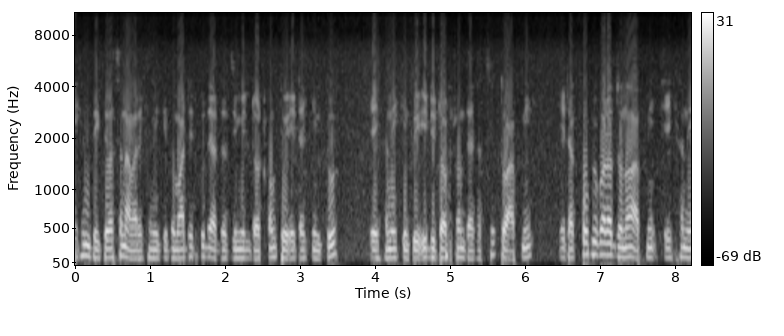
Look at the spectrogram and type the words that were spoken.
এখানে দেখতে পাচ্ছেন আমার এখানে কিন্তু মাটিরকুলি at the Gmail dot com তো এটা কিন্তু এখানে কিন্তু এডিট অপশন দেখাচ্ছে। তো আপনি এটা কপি করার জন্য আপনি এখানে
